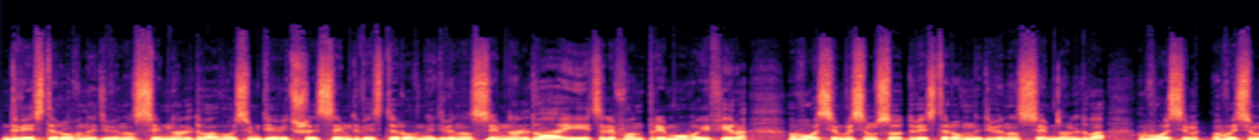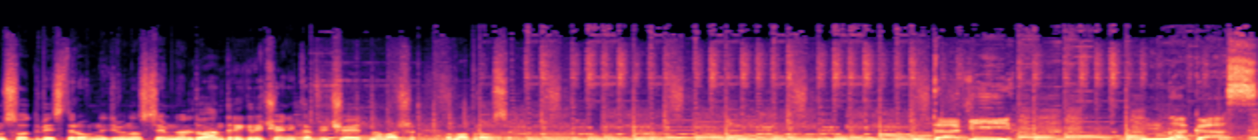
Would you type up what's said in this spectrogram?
200 ровно 9702. 8 9 6 7 200 ровно 9702. И телефон прямого эфира 8 800 200 ровно 9702. 8 800 200 ровно 9702. Андрей Гречаник отвечает на ваши вопросы. «Дави на газ».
